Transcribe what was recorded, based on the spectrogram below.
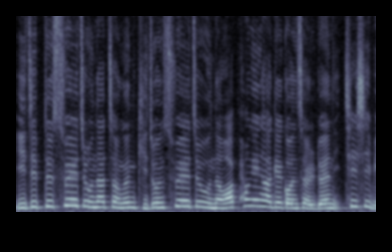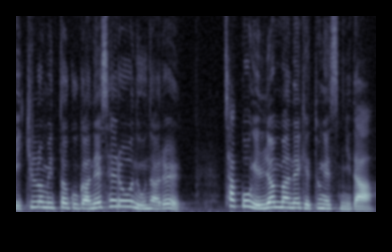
이집트 수에즈 운하청은 기존 수에즈 운하와 평행하게 건설된 72km 구간의 새로운 운하를 착공 1년 만에 개통했습니다.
